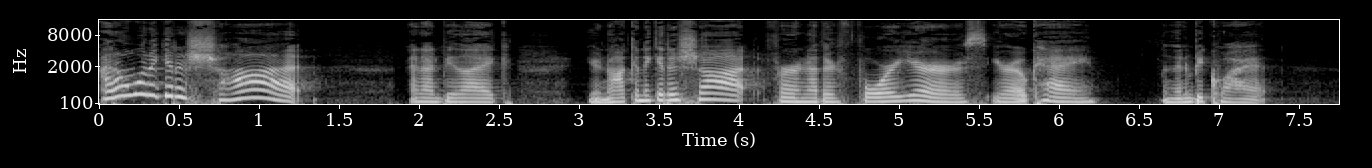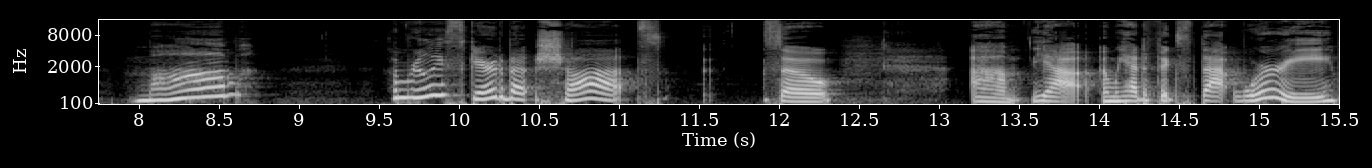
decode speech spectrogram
I don't want to get a shot," and I'd be like, "You're not going to get a shot for another four years. You're okay," and then be quiet. Mom, I'm really scared about shots. So, um, yeah, and we had to fix that worry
